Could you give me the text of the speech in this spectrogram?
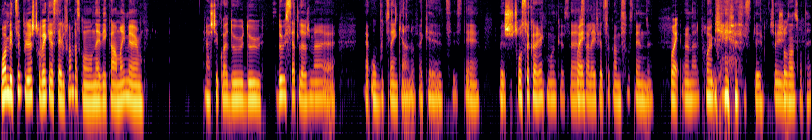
Ouais, mais tu sais, puis là, je trouvais que c'était le fun parce qu'on avait quand même euh, acheté quoi, deux, deux, deux sept logements euh, euh, au bout de cinq ans. Là. Fait que, c'était. mais je trouve ça correct, moi, que ça, Ouais. ça l'ait fait ça comme ça. C'était une, Ouais. Un mal pour un bien. que, Chose en son temps.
